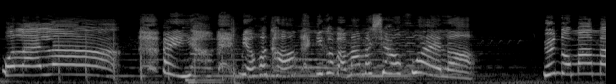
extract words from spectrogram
我来了。哎呀，棉花糖，你可把妈妈吓坏了。云朵妈妈，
